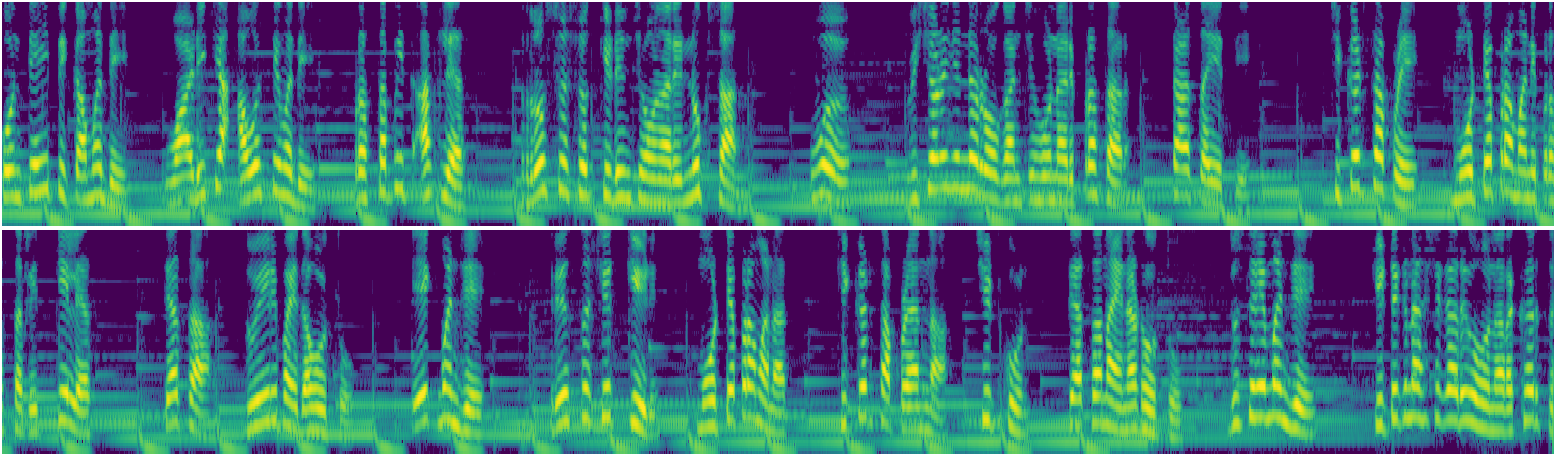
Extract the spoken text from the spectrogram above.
कोणत्याही पिकामध्ये वाढीच्या अवस्थेमध्ये प्रस्थापित असल्यास रोगशोषक किडींचे होणारे नुकसान व विषाणूजन्य रोगांचे होणारे प्रसार टाळता येते. चिकट सापळे मोठ्या प्रमाणे प्रस्थापित केल्यास त्याचा दुहेरी फायदा होतो. एक म्हणजे रेसोशेत कीड मोठ्या प्रमाणात चिकट सापळ्यांना चिटकून त्याचा नायनाट होतो. दुसरे म्हणजे कीटकनाशकावर होणारा खर्च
